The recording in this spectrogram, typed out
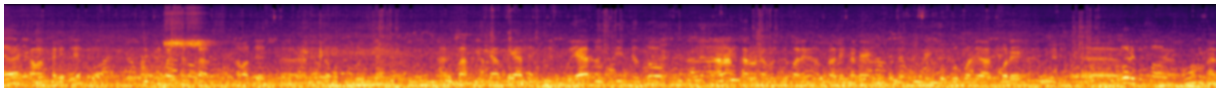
দেখে ফিফটি পার্সেন্ট কাজ আমাদের মোটামুটি হয়েছে আর বাকিটা মেয়াদ মেয়াদ উত্তীর্ণ তো নানান কারণে হইতে পারে আপনার এখানে প্রকল্প নেওয়ার পরে আপনার।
